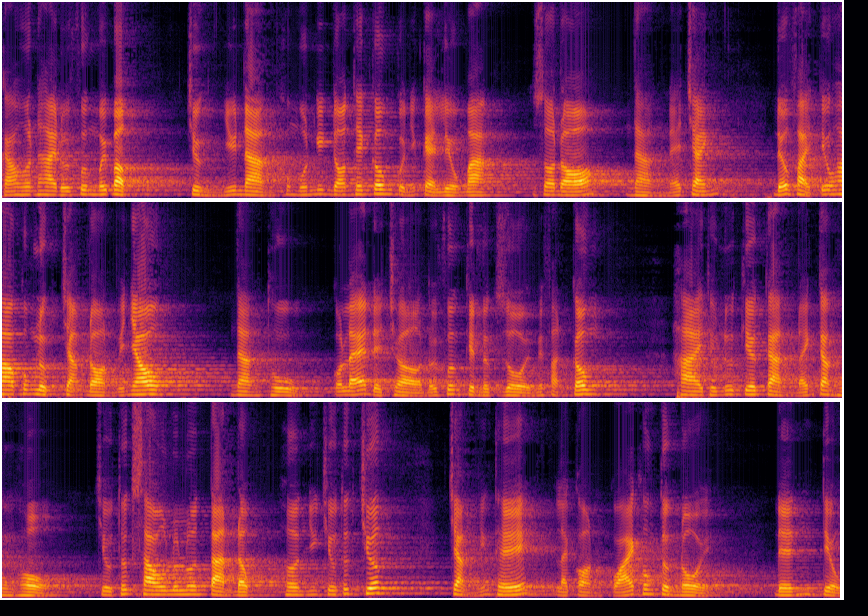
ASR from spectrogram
cao hơn hai đối phương mấy bậc, Chừng như nàng không muốn nghinh đón thế công của những kẻ liều mạng. Do đó, nàng né tránh, Đỡ phải tiêu hao công lực chạm đòn với nhau. Nàng thủ có lẽ để chờ đối phương kiệt lực rồi mới phản công. Hai thiếu nữ kia càng đánh càng hùng hổ. Chiêu thức sau luôn luôn tàn độc hơn những chiêu thức trước. Chẳng những thế, lại còn quái không tường nổi. Đến Tiểu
